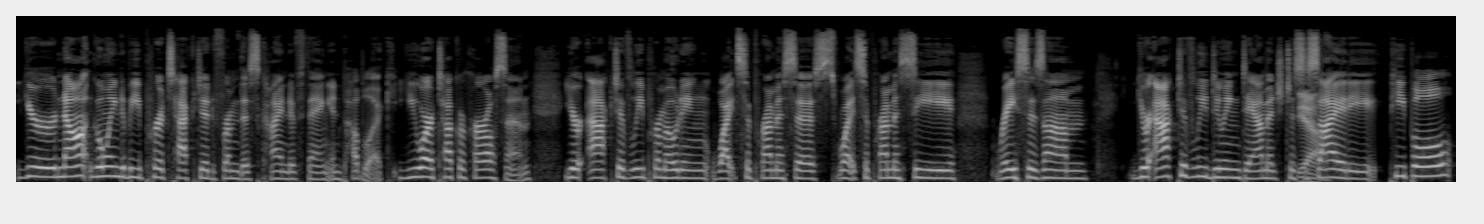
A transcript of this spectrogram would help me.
you're not going to be protected from this kind of thing in public. You are Tucker Carlson. You're actively promoting white supremacists, white supremacy, racism. You're actively doing damage to Yeah. society. People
